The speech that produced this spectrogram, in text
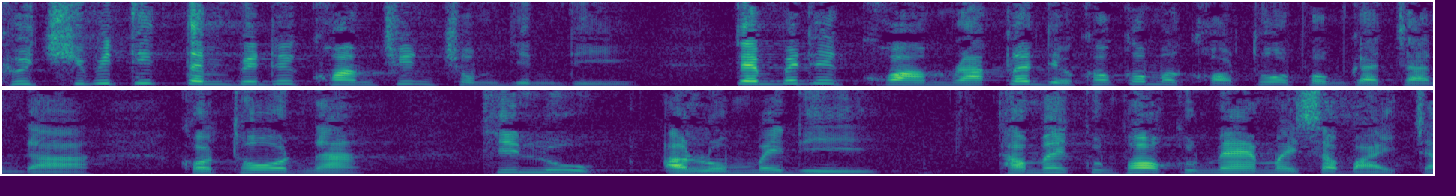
คือชีวิตที่เต็มไปด้วยความชื่นชมยินดี เต็มไปด้วยความรักแล้วเดี๋ยวเขาก็มาขอโทษผมกับจันดา ขอโทษนะ ที่ลูกอารมณ์ไม่ดีทำให้คุณพ่อคุณแม่ไม่สบายใจ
